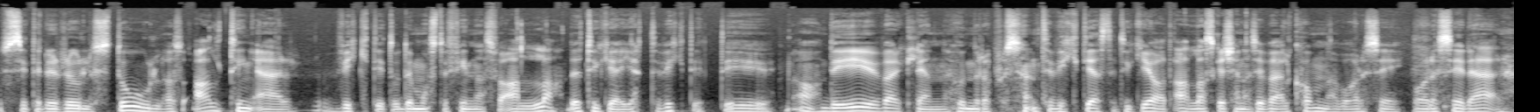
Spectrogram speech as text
sitter i rullstol. Alltså, allting är viktigt och det måste finnas för alla. Det tycker jag är jätteviktigt. Det är ju, ja, det är ju verkligen 100% det viktigaste tycker jag. Att alla ska känna sig välkomna vare sig, vare sig det är.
